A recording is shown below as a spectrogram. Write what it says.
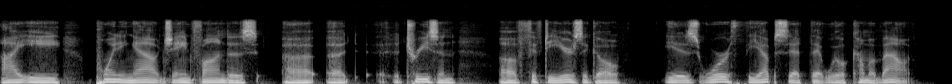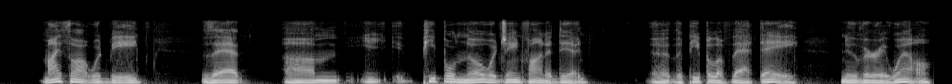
i.e., pointing out Jane Fonda's uh, uh, treason of 50 years ago, is worth the upset that will come about. My thought would be that um, you, people know what Jane Fonda did. Uh, the people of that day knew very well.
